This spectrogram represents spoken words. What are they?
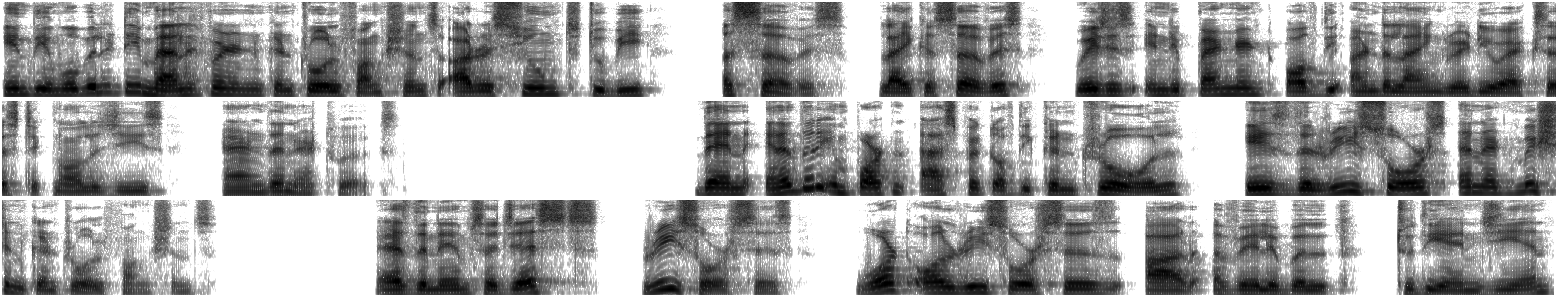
in the mobility management and control functions are assumed to be a service, like a service which is independent of the underlying radio access technologies and the networks. Then another important aspect of the control is the resource and admission control functions. As the name suggests, resources, what all resources are available to the NGN,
